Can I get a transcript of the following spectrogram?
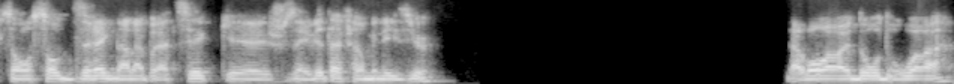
Si on saute direct dans la pratique, euh, je vous invite à fermer les yeux, d'avoir un dos droit,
